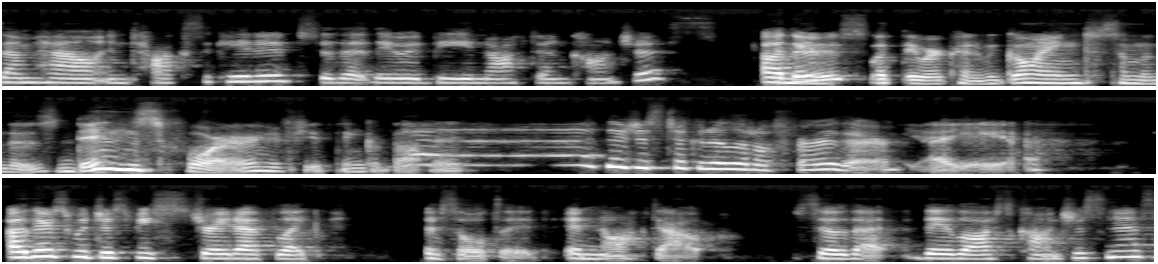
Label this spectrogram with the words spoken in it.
somehow intoxicated so that they would be knocked unconscious. Others, what they were kind of going to some of those dens for, if you think about it. they just took it a little further. Yeah, yeah, yeah. others would just be straight up like assaulted and knocked out so that they lost consciousness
